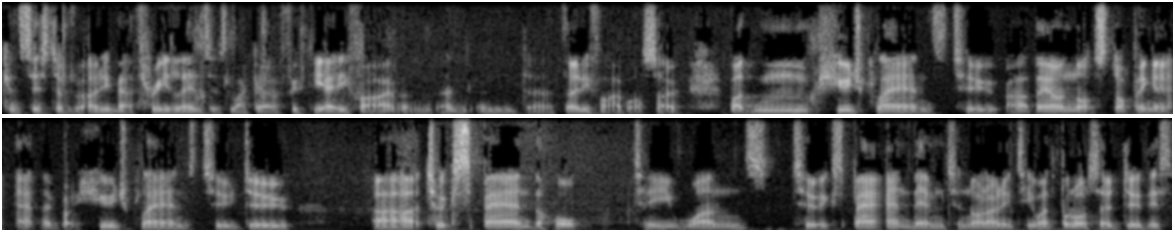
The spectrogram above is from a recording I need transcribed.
consist of only about three lenses, like a 50, 85 and, and, and uh, 35 or so. But mm, huge plans to, uh, they are not stopping at that. They've got huge plans to do, uh, to expand the Hawk T1s, to expand them to not only T1s, but also do this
